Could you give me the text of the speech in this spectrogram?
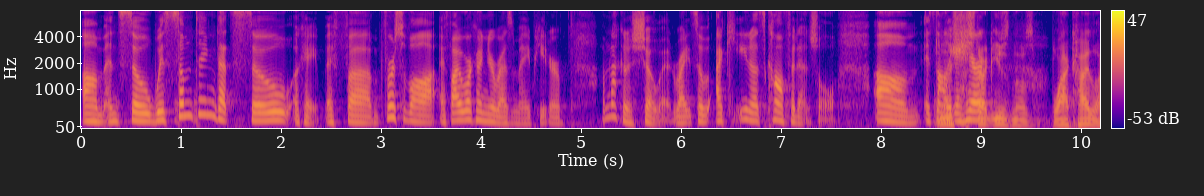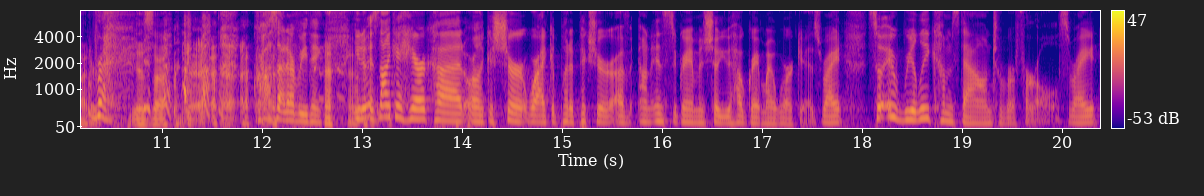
Um, and so, with something that's so, okay, if, uh, first of all, if I work on your resume, Peter, I'm not going to show it, right? So, I, you know, it's confidential. Um, it's not Unless like a hair start using those black highlighters. Right. Is, uh, cross out everything. You know, it's not like a haircut or like a shirt where I could put a picture of on Instagram and show you how great my work is, right? So it really comes down to referrals, right?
